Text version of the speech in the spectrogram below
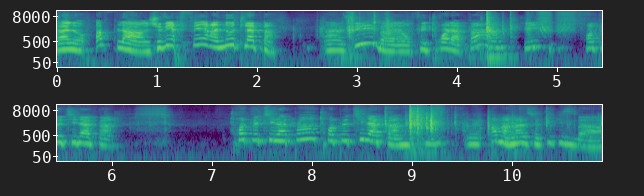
Alors, hop là, je vais refaire un autre lapin. Ah, si, ben, on fait trois lapins. Hein. trois petits lapins. Trois petits lapins, trois petits lapins. Oh maman, c'est tout qui se barre.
